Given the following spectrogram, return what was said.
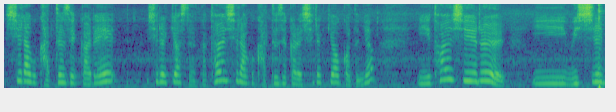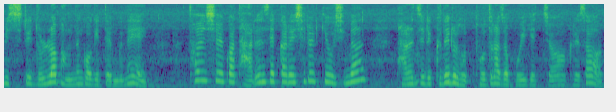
실하고 같은 색깔의 실을 끼웠어요. 그러니까 털실하고 같은 색깔의 실을 끼웠거든요. 이 털실을 이 윗실 밑실이 눌러 박는 거기 때문에 털실과 다른 색깔의 실을 끼우시면 바느질이 그대로 도, 드라져 보이겠죠. 그래서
